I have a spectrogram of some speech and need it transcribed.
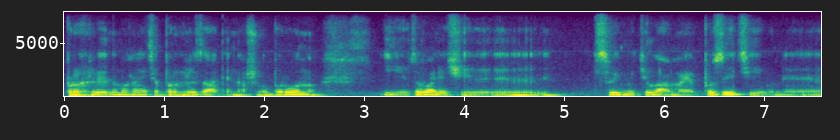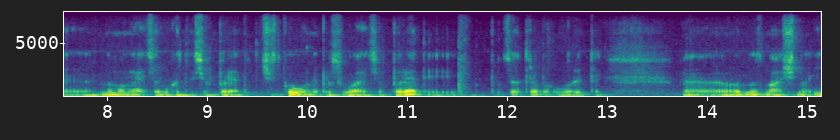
прогри, намагається прогризати нашу оборону і завалюючи е, своїми тілами позиції, вони намагаються рухатися вперед. Частково вони просуваються вперед, і про це треба говорити е, однозначно. І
